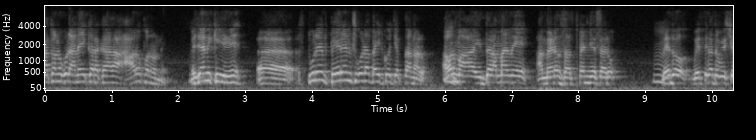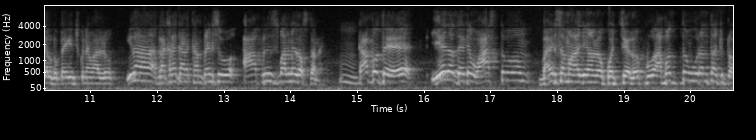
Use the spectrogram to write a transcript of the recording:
గతంలో కూడా అనేక రకాల ఆరోపణలు ఉన్నాయి. నిజానికి స్టూడెంట్ పేరెంట్స్ కూడా బయటకు వచ్చి చెప్తా ఉన్నారు. అవును మా ఇద్దరు అమ్మాయిని ఆ మేడం సస్పెండ్ చేశారు. లేదో వ్యక్తిగత విషయాలకు ఉపయోగించుకునే వాళ్ళు. ఇలా రకరకాల కంప్లైంట్స్ ఆ ప్రిన్సిపాల్ మీద వస్తున్నాయి. కాకపోతే ఏదొద్దంటే వాస్తవం బయట సమాజంలోకి వచ్చే లోపు అబద్ధం ఊరంతా చుట్టూ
